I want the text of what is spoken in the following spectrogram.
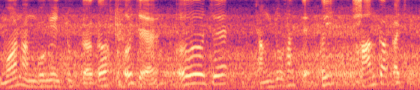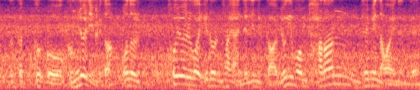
무한항공의 주가가 어제 어제 장중 한때 거의 한가까지 그러니까 그, 어, 금요일입니다. 오늘 토요일과 일요일은 장이 안 열리니까 여기 보면 파란 점이 나와 있는데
